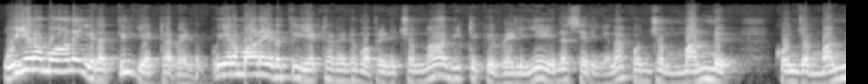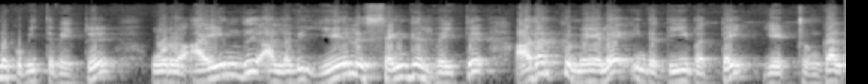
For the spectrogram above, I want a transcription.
உயரமான இடத்தில் ஏற்ற வேண்டும். உயரமான இடத்தில் ஏற்ற வேண்டும் அப்படின்னு சொன்னா வீட்டுக்கு வெளியே என்ன செய்றீங்கன்னா கொஞ்சம் மண்ணு கொஞ்சம் மண்ணு குவித்து வைத்து ஒரு ஐந்து அல்லது ஏழு செங்கல் வைத்து அதற்கு மேலே இந்த தீபத்தை ஏற்றுங்கள்.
